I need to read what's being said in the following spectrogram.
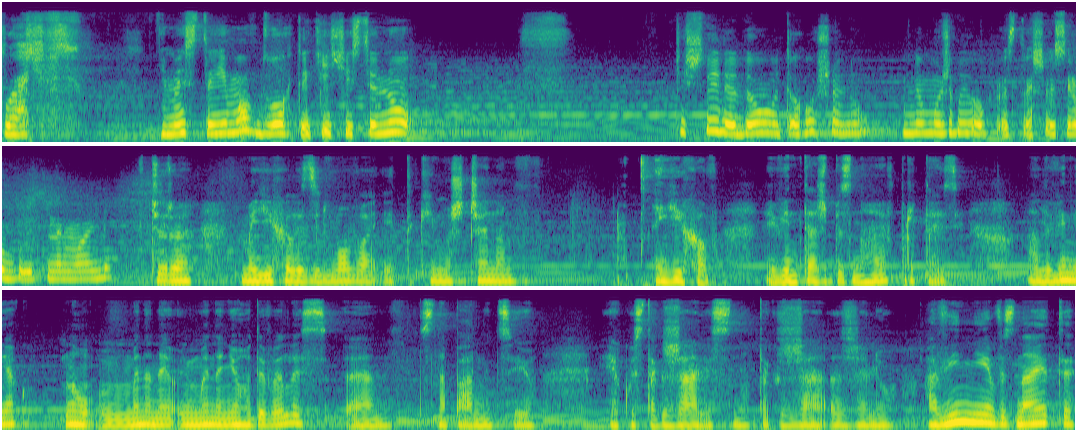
плачуть. І ми стоїмо вдвох такі чисто, ну, пішли додому, того що ну, неможливо просто щось робити нормально. Вчора ми їхали зі Львова, і такий мужчина їхав. Він теж без ноги в протезі. Але він як. Ну, ми на, ми на нього дивились е, з напарницею якось так жалісно, так жа- жалю. А він ні, ви знаєте,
